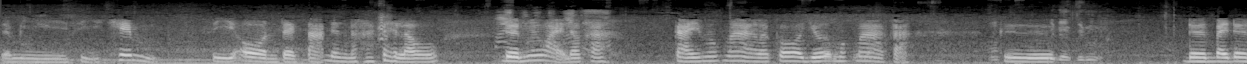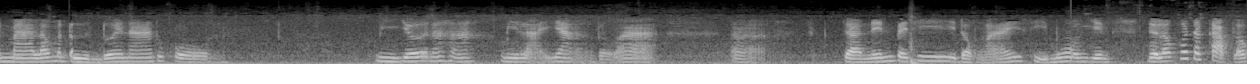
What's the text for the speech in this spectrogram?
จะมีสีเข้ม สีอ่อนแตกต่างหนึ่งนะคะ แต่เราเดินไม่ไหวแล้วค่ะ ไกลมากๆแล้วก็เยอะมากๆค่ะ คือเดินไปเดินมาแล้วมันอื่นด้วยนะทุกคน มีเยอะนะคะ มีหลายอย่างแต่ว่าจะเน้นไปที่ดอกไม้สีม่วงเย็น เดี๋ยวเราก็จะกลับแล้ว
